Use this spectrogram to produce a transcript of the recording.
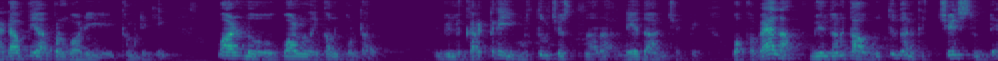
head of the urban body కమిటీకి వాళ్ళు వాళ్ళని కనుక్కుంటారు. వీళ్ళు కరెక్ట్గా ఈ వృత్తులు చేస్తున్నారా లేదా అని చెప్పి. ఒకవేళ మీరు కనుక ఆ వృత్తులు కనుక చేస్తుంటే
